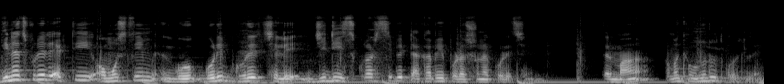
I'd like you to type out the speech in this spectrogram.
দিনাজপুরের একটি অমুসলিম গরিব ঘোরের ছেলে জিডি স্কলারশিপের টাকা পেয়ে পড়াশোনা করেছেন। তার মা আমাকে অনুরোধ করলেন,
